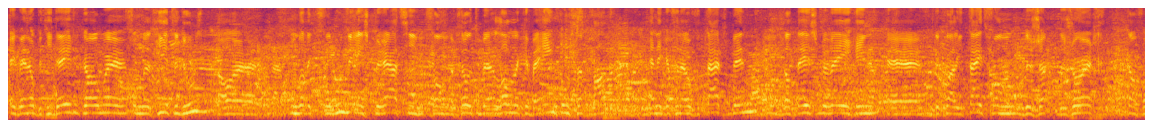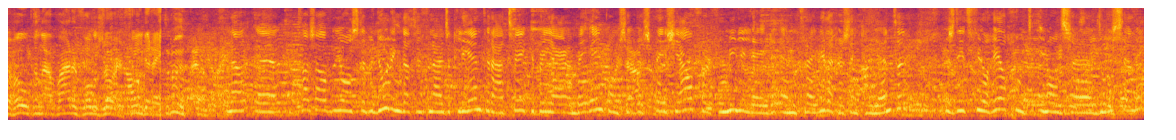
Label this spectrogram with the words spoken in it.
Ik ben op het idee gekomen om het hier te doen, eh, omdat ik voldoende inspiratie van de grote landelijke bijeenkomst heb gehad. Ik ervan overtuigd ben dat deze beweging eh, de kwaliteit van de, de zorg kan verhogen naar waardevolle zorg voor iedereen. Nou, eh, het was al bij ons de bedoeling dat we vanuit de cliëntenraad twee keer per jaar een bijeenkomst hebben, speciaal voor familieleden en vrijwilligers en cliënten. Dus dit viel heel goed in onze eh, doelstelling.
